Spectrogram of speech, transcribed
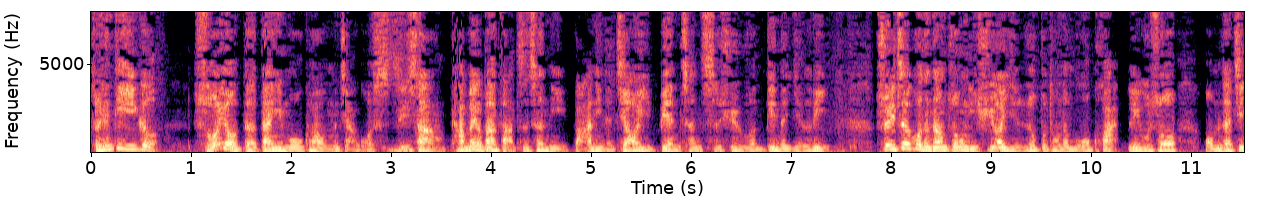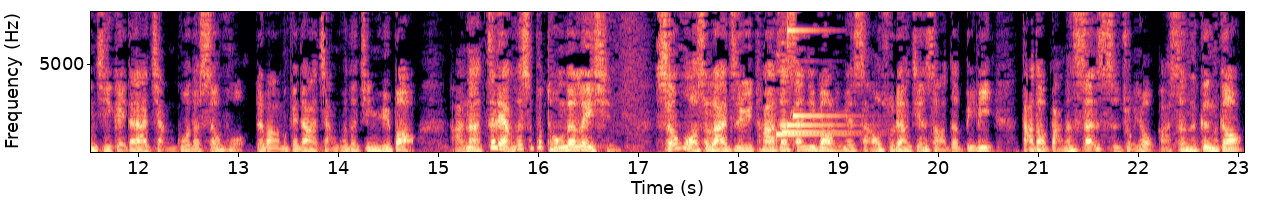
首先，第一个，所有的单一模块我们讲过，实际上它没有办法支撑你把你的交易变成持续稳定的盈利。所以这个过程当中，你需要引入不同的模块，例如说我们在近期给大家讲过的神火，对吧？我们给大家讲过的金鱼报啊，那这两个是不同的类型。神火是来自于它在三季报里面散户数量减少的比例达到百分之三十左右啊，甚至更高。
